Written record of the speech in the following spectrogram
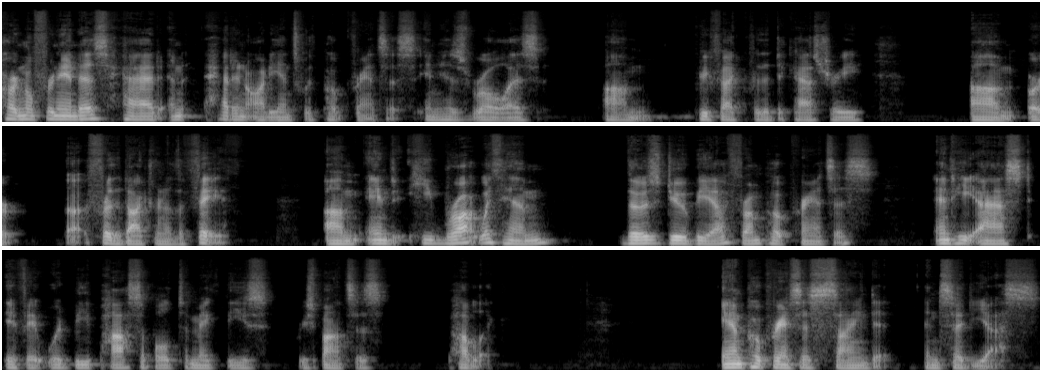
Cardinal Fernandez had an had an audience with Pope Francis in his role as um, prefect for the dicastery um, or uh, for the doctrine of the faith. Um, and he brought with him those dubia from Pope Francis, and he asked if it would be possible to make these responses public. And Pope Francis signed it and said yes.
